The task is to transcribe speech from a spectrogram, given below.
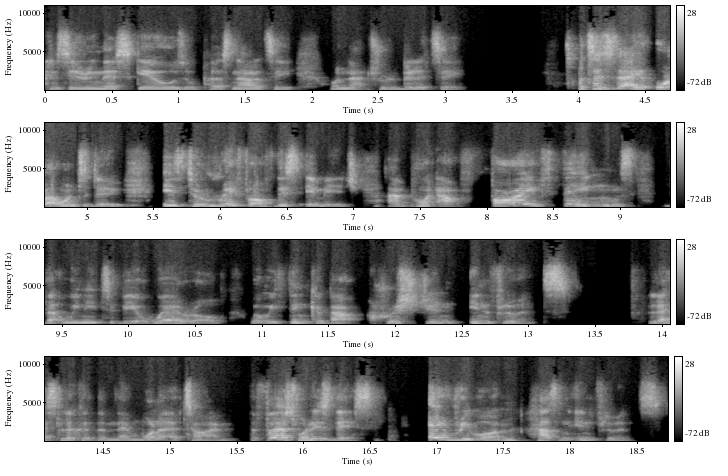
considering their skills or personality or natural ability. And so today, all I want to do is to riff off this image and point out five things that we need to be aware of when we think about Christian influence. Let's look at them then one at a time. The first one is this everyone has an influence.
